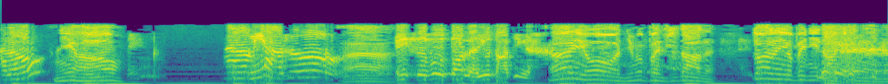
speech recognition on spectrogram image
，Hello，你好，啊，你好，师傅。啊，哎师傅断了又打进来。哎呦，你们本事大的，断了又被你打进来了。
